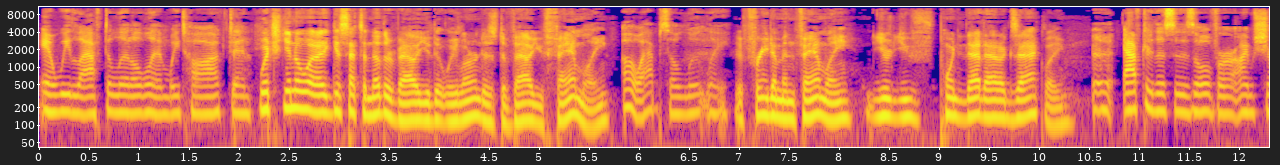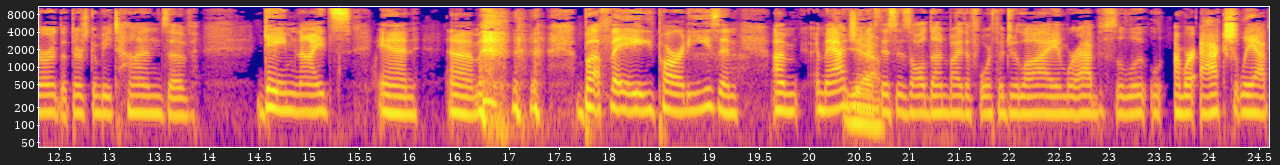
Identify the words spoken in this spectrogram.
And we laughed a little and we talked and Which you know what? I guess that's another value that we learned is to value family, oh, absolutely. freedom, and family. You you've pointed that out exactly. Uh, after this is over, I'm sure that there's going to be tons of game nights and um, buffet parties and um, imagine Yeah. if this is all done by the 4th of July and we're absolutely and we're actually ab-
